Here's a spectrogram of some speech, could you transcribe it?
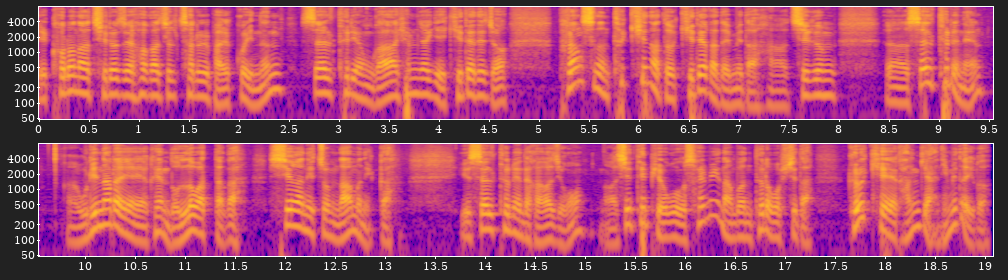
이 코로나 치료제 허가 절차를 밟고 있는 셀트리온과 협력이 기대되죠. 프랑스는 특히나 더 기대가 됩니다. 어, 지금 어, 셀트리온은 우리나라에 그냥 놀러 왔다가 시간이 좀 남으니까 이 셀트리온에 가가지고 CTP 오고 설명 한번 들어봅시다. 그렇게 간 게 아닙니다. 이거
